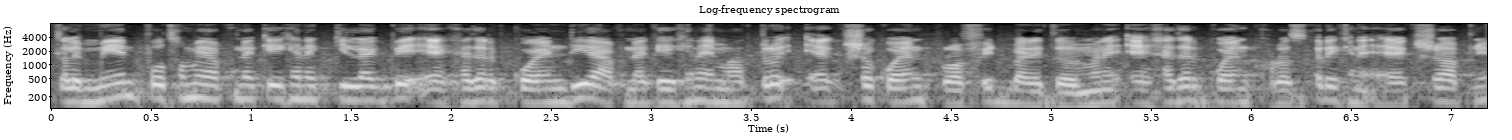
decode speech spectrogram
তাহলে মেন প্রথমে আপনাকে এখানে কী লাগবে? এক হাজার কয়েন দিয়ে আপনাকে এখানে মাত্র একশো কয়েন প্রফিট বাড়িতে হবে। মানে এক হাজার কয়েন খরচ করে এখানে একশো আপনি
